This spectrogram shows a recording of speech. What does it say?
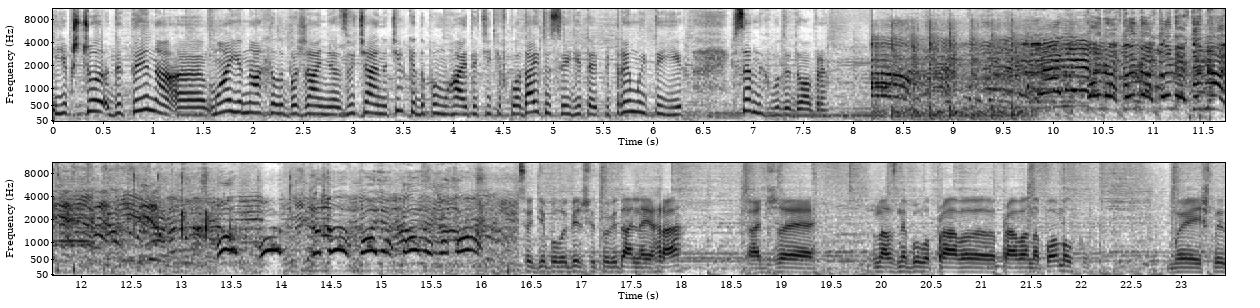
І якщо дитина е, має нахили бажання, звичайно, тільки допомагайте, тільки вкладайте своїх дітей, підтримуйте їх, і все в них буде добре. Сьогодні була більш відповідальна гра, адже у нас не було права, права на помилку. Ми йшли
